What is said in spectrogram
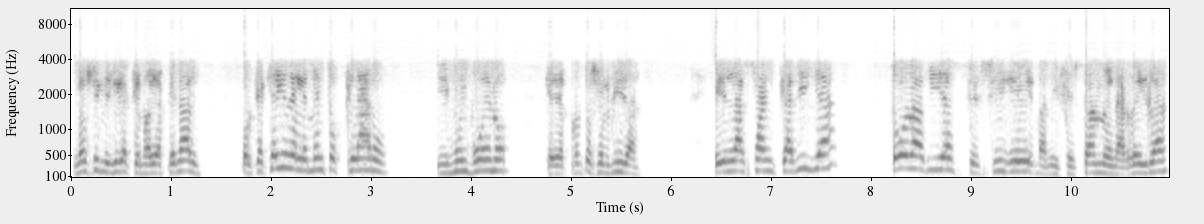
no significa que no haya penal. Porque aquí hay un elemento claro y muy bueno que de pronto se olvida. En la zancadilla todavía se sigue manifestando en la regla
